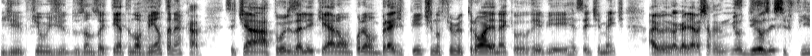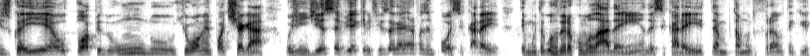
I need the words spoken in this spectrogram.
de filmes de, dos anos 80 e 90, né, cara? Você tinha atores ali que eram, por exemplo, Brad Pitt no filme Troia, né, que eu revi recentemente. Aí a galera achava, meu Deus, esse físico aí é o top do um do que o homem pode chegar. Hoje em dia você vê aquele físico da galera fazendo, pô, esse cara aí tem muita gordura acumulada ainda, esse cara aí tá, tá muito frango, tem que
